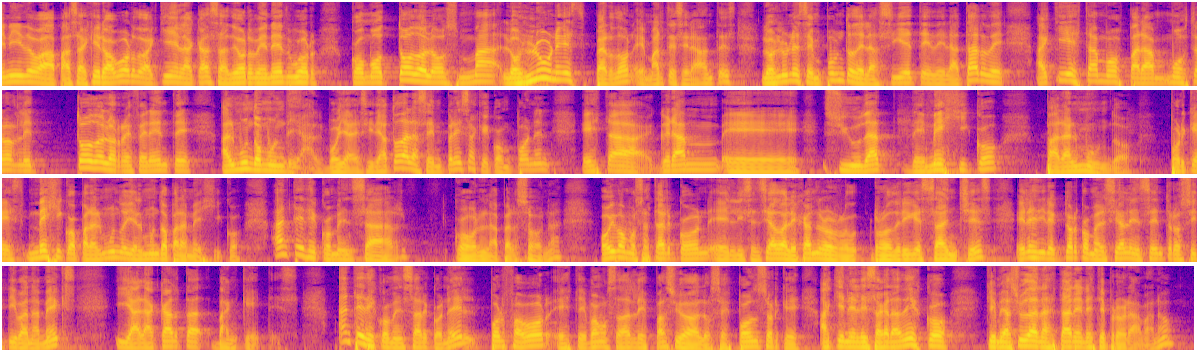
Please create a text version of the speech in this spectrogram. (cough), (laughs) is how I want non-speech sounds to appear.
Bienvenido a Pasajero a Bordo aquí en la casa de Orbe Network, como todos los, los lunes, perdón, el martes era antes, los lunes en punto de las 7 de la tarde. Aquí estamos para mostrarle todo lo referente al mundo mundial, voy a decir, a todas las empresas que componen esta gran eh, ciudad de México para el mundo, porque es México para el mundo y el mundo para México. Antes de comenzar con la persona, Hoy vamos a estar con el licenciado Alejandro Rodríguez Sánchez. Él es director comercial en Centro City Banamex y a la carta Banquetes. Antes de comenzar con él, por favor, este, vamos a darle espacio a los sponsors que, a quienes les agradezco que me ayudan a estar en este programa, ¿no?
